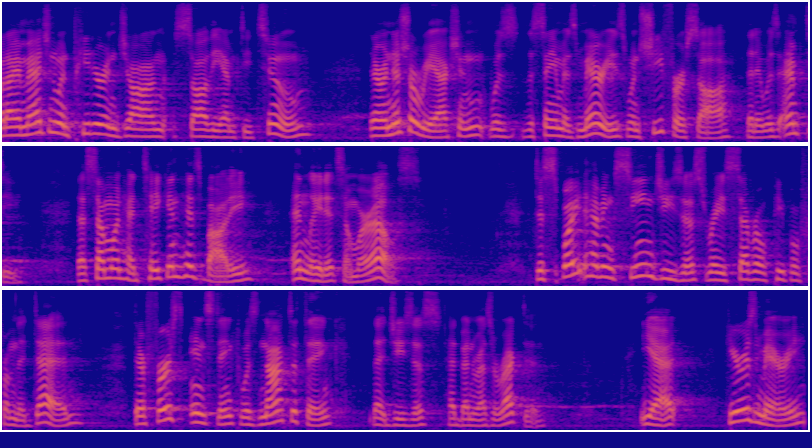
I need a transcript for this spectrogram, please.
But I imagine when Peter and John saw the empty tomb, their initial reaction was the same as Mary's when she first saw that it was empty, that someone had taken his body and laid it somewhere else. Despite having seen Jesus raise several people from the dead, their first instinct was not to think that Jesus had been resurrected. Yet, here is Mary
